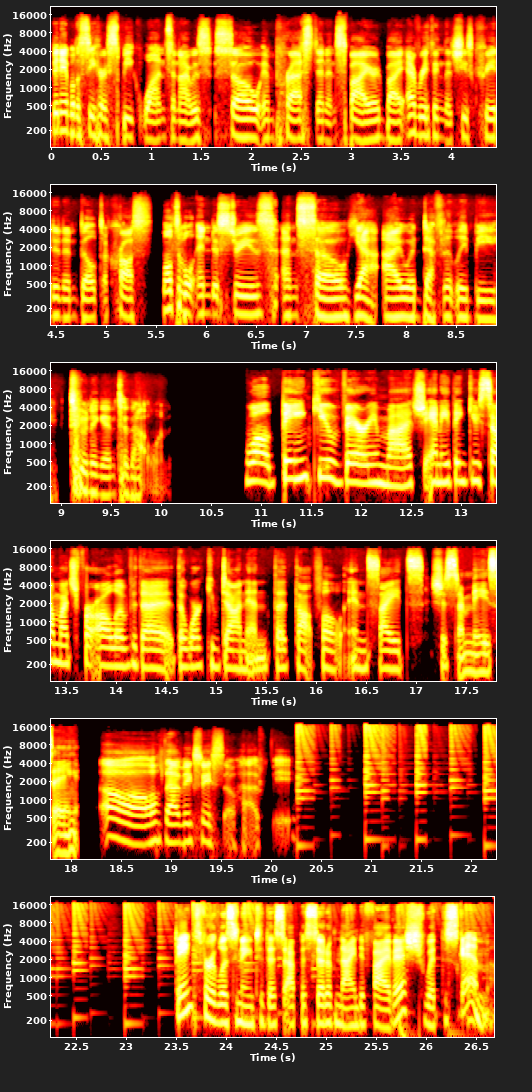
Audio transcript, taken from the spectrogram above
been able to see her speak once, and I was so impressed and inspired by everything that she's created and built across multiple industries. And so, yeah, I would definitely be tuning into that one. Well, thank you very much, Annie. Thank you so much for all of the the work you've done and the thoughtful insights. It's just amazing. Oh, that makes me so happy. Thanks for listening to this episode of 9 to 5 ish with theSkimm.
